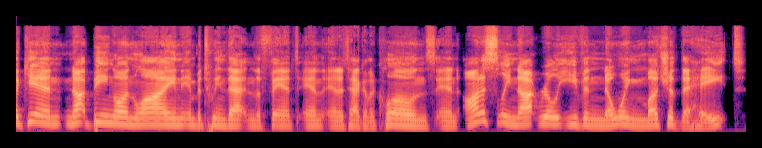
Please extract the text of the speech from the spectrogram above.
again, not being online in between that and the Fant and, and Attack of the Clones, and honestly, not really even knowing much of the hate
